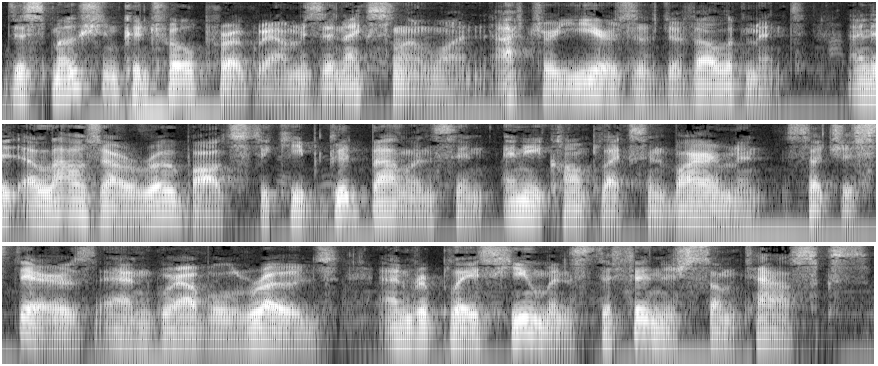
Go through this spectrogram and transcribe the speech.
This motion control program is an excellent one after years of development, and it allows our robots to keep good balance in any complex environment, such as stairs and gravel roads, and replace humans to finish some tasks.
